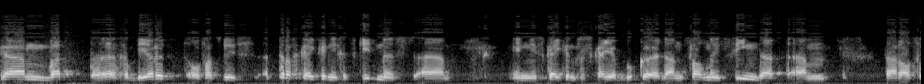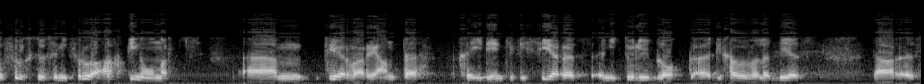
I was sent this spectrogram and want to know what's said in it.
ehm um, wat uh, gebeur het of as jy terugkyk in die geskiedenis, ehm uh, en jy kyk in verskeie boeke dan sal mens sien dat ehm um, daar al so vroeg soos in die vroeë 1800s ehm um, kleurvariante geïdentifiseer is in die Tulu blok, uh, die goue wildebees. Daar is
